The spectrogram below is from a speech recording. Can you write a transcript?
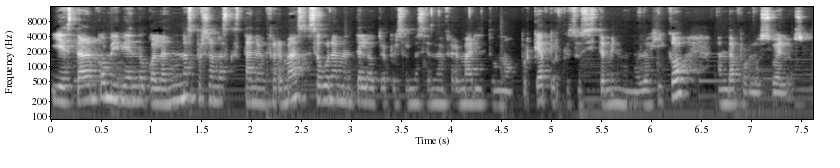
y están conviviendo con las mismas personas que están enfermas, seguramente la otra persona se va a enfermar y tú no. ¿Por qué? Porque su sistema inmunológico anda por los suelos.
